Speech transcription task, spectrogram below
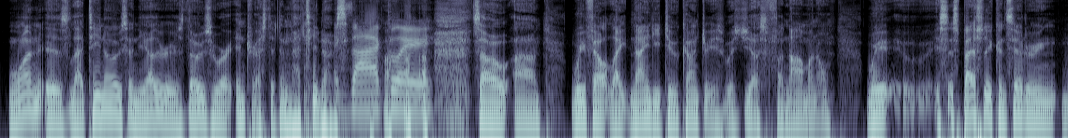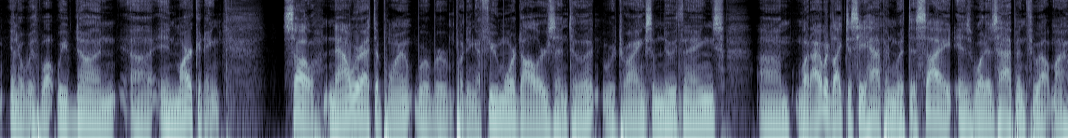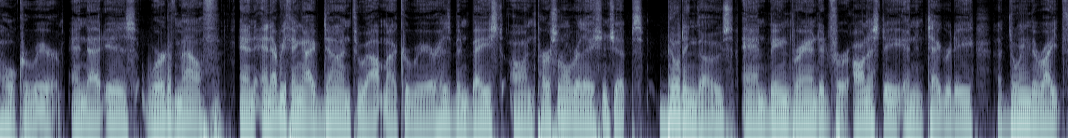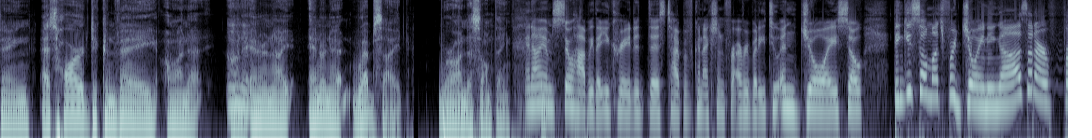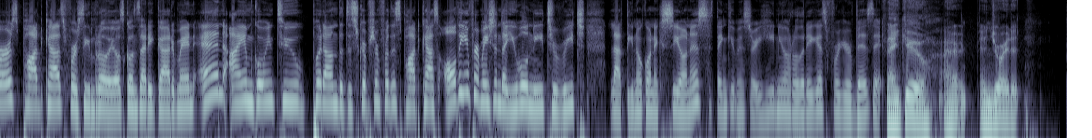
One is Latinos, and the other is those who are interested in Latinos. Exactly. so um, we felt like 92 countries was just phenomenal. We, especially considering, you know, with what we've done uh, in marketing. So now we're at the point where we're putting a few more dollars into it. We're trying some new things. Um, what I would like to see happen with the site is what has happened throughout my whole career, and that is word of mouth. And, and everything I've done throughout my career has been based on personal relationships, building those, and being branded for honesty and integrity, uh, doing the right thing. That's hard to convey on a, on mm-hmm. an internet internet website we're on to something. And I am so happy that you created this type of connection for everybody to enjoy. So thank you so much for joining us on our first podcast for Sin Rodeos con Sari Carmen. And I am going to put on the description for this podcast all the information that you will need to reach Latino Conexiones. Thank you, Mr. Eugenio Rodriguez, for your visit. Thank you. I enjoyed it.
